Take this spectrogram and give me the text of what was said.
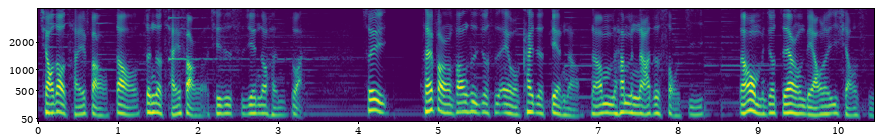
敲到采访到真的采访了，其实时间都很短，所以。采访的方式就是，哎、我开着电脑，然后他们拿着手机，然后我们就这样聊了一小时。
